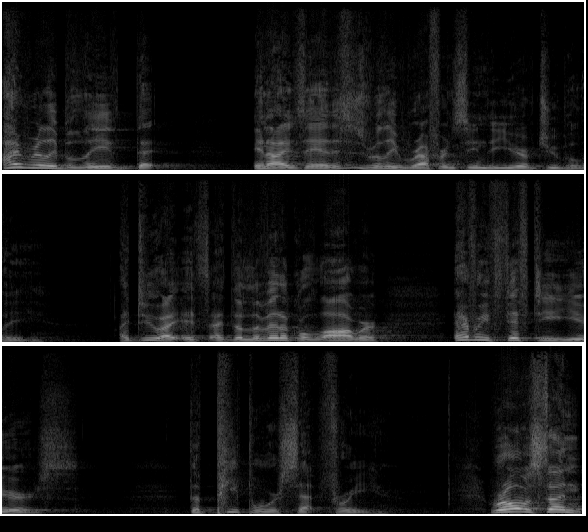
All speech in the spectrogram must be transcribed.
I really believe that in Isaiah, this is really referencing the year of Jubilee. I do. I, it's the Levitical law where every 50 years, the people were set free. Where all of a sudden,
